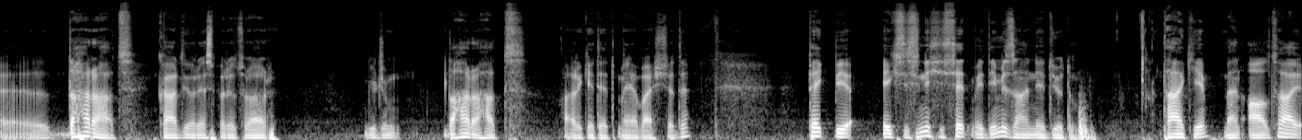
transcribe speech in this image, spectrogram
Ee, daha rahat kardiyorespiratuar gücüm daha rahat hareket etmeye başladı. Pek bir eksisini hissetmediğimi zannediyordum. Ta ki ben 6 ay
